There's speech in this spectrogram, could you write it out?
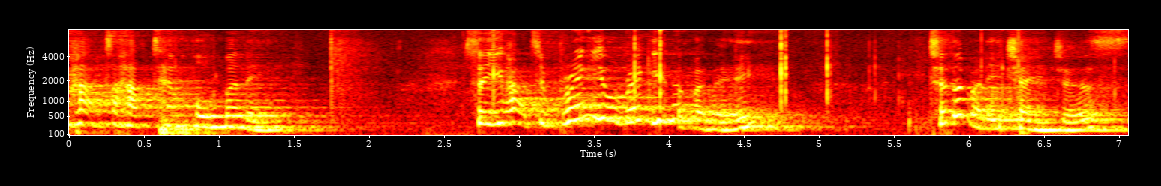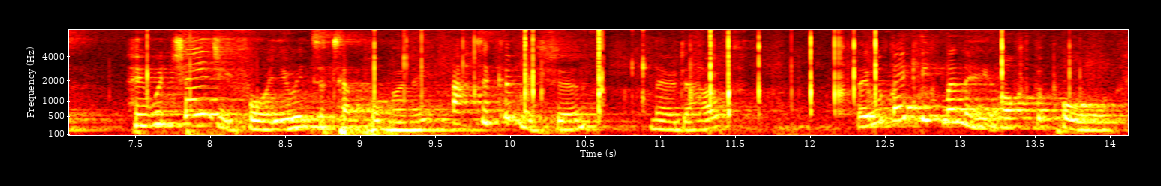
had to have temple money. So you had to bring your regular money to the money changers who would change it for you into temple money at a commission, no doubt. They were making money off the poor.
